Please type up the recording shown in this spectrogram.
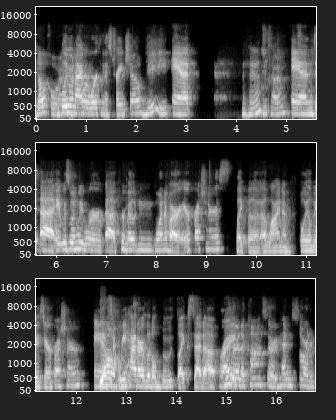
Go for it. Blue and I were working this trade show, Me. and Mhm. Okay. and uh, it was when we were uh, promoting one of our air fresheners, like the a line of oil-based air freshener, and Yes. so we had our little booth like set up, right? We were at a concert, hadn't started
